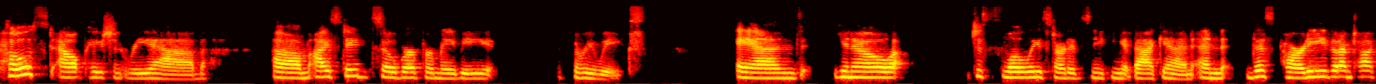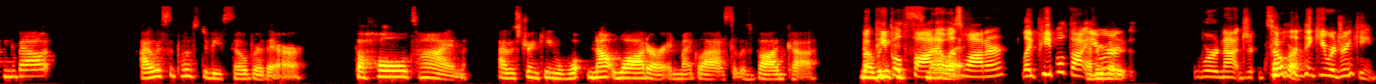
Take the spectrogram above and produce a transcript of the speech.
post outpatient rehab, um, I stayed sober for maybe three weeks. And, you know, just slowly started sneaking it back in. And this party that I'm talking about, I was supposed to be sober there the whole time. I was drinking w- not water in my glass, it was vodka. But Nobody people thought it was water. Like people thought you were were not dr- people Sober. didn't think you were drinking.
